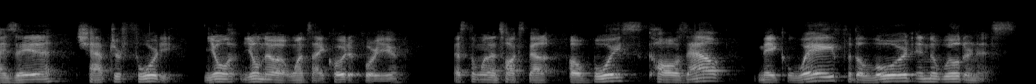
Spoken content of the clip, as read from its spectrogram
Isaiah chapter 40. You'll you'll know it once I quote it for you. That's the one that talks about a voice calls out, make way for the Lord in the wilderness.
